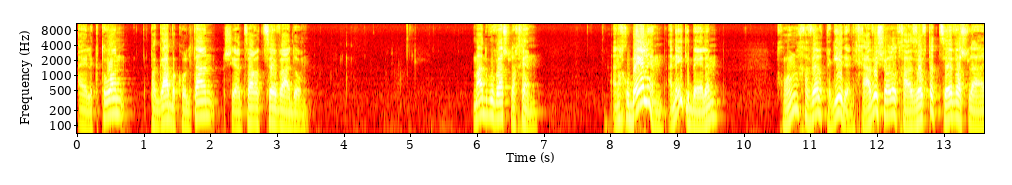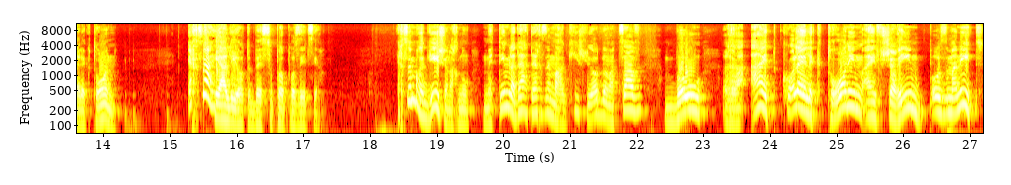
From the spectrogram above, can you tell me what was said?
האלקטרון פגע בקולטן שיצר צבע אדום. מה התגובה שלכם? אנחנו בהלם, אני הייתי בהלם. אנחנו אומרים לחבר, תגיד, אני חייב לשאול אותך, עזוב את הצבע של האלקטרון. איך זה היה להיות בסופרפוזיציה? איך זה מרגיש? אנחנו מתים לדעת איך זה מרגיש להיות במצב בו הוא ראה את כל האלקטרונים האפשריים בו זמנית.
